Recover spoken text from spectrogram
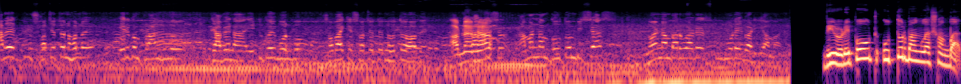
আরও একটু সচেতন হলে এরকম প্রাণগুলো যাবে না এটুকুই বলব সবাইকে সচেতন হতে হবে। আপনার নাম? আমার নাম গৌতম বিশ্বাস নয় নাম্বার ওয়ার্ডের স্কুল মোড়েই বাড়ি আমার। ব্যুরো রিপোর্ট উত্তর বাংলা সংবাদ।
